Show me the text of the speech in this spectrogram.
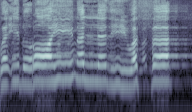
وإبراهيم الذي وفى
